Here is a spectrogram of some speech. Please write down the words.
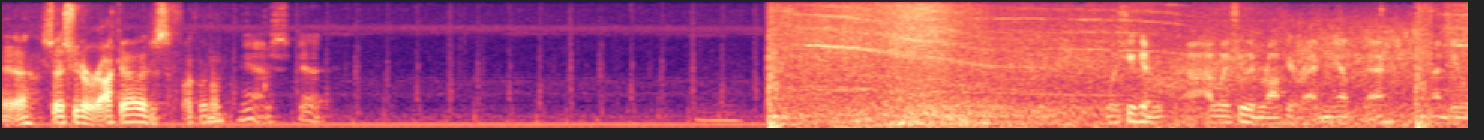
Yeah. Should I shoot a rocket at it just to fuck with them? Yeah, just do it. Wish you could. Uh, I wish you would rocket ride me up there. That'd be lit.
